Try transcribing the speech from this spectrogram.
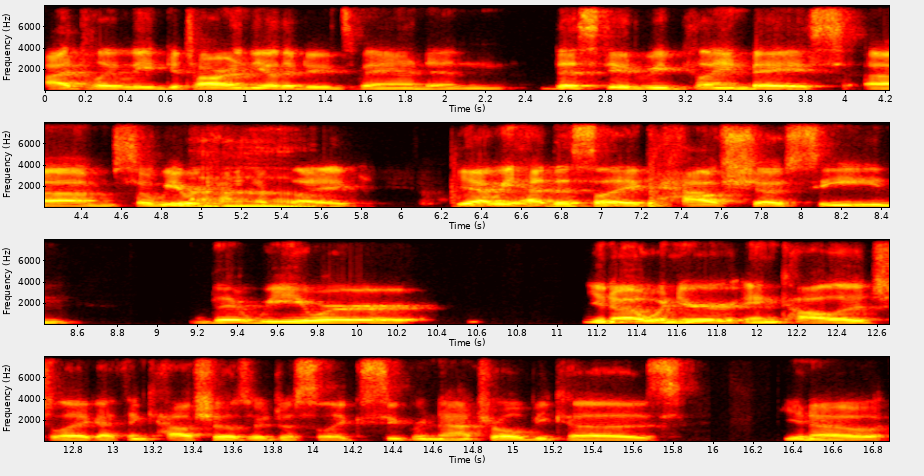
I'd play lead guitar in the other dude's band, and this dude would be playing bass. Um, so we were kind Oh. of like, yeah, we had this like house show scene that we were, you know, when you're in college, like I think house shows are just like supernatural because, you know,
